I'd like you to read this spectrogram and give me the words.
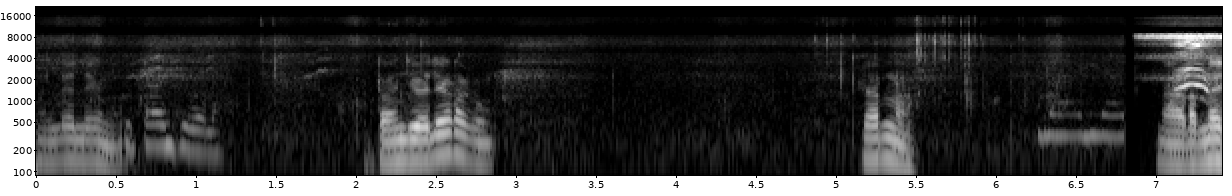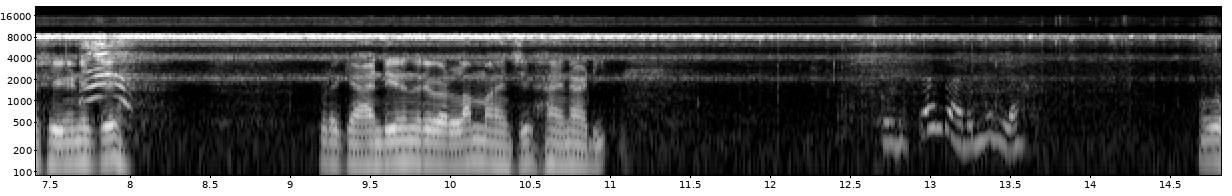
നല്ല ഇലയാണ്. കുട്ടാഞ്ചി വല കിടക്കും. കാരണം നടന്ന് ക്ഷീണിച്ച് ഇവിടെ ക്യാന്റീനിൽ നിന്നൊരു വെള്ളം വാങ്ങിച്ച് അതിനടി. കുടിക്കാൻ നടന്നേ ഓ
